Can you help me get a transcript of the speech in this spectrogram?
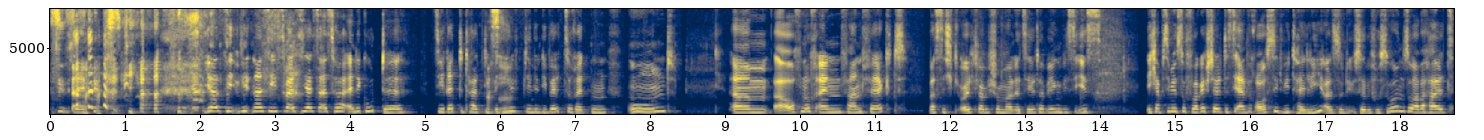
Sie selbst. ja. ja, sie, wie- na, sie ist, weil sie ist also eine gute. Sie rettet halt, die, so. hilft ihnen die Welt zu retten. Und ähm, auch noch ein Fun Fact, was ich euch, glaube ich, schon mal erzählt habe, irgendwie, sie ist, ich habe sie mir so vorgestellt, dass sie einfach aussieht wie Tai Li, also dieselbe Frisur und so, aber halt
